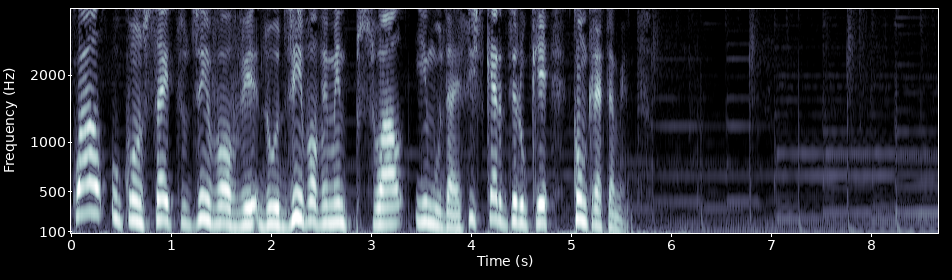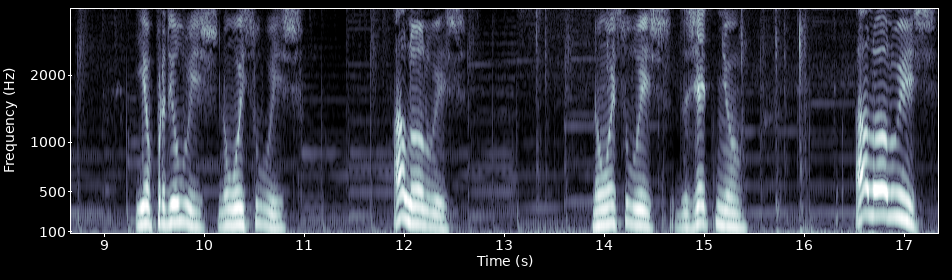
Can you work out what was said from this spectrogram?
qual o conceito do desenvolvimento pessoal e mudança? Isto quer dizer o quê concretamente? E eu perdi o Luís, não ouço o Luís. Alô, Luís. Não ouço o Luís, de jeito nenhum. Alô, Luís!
